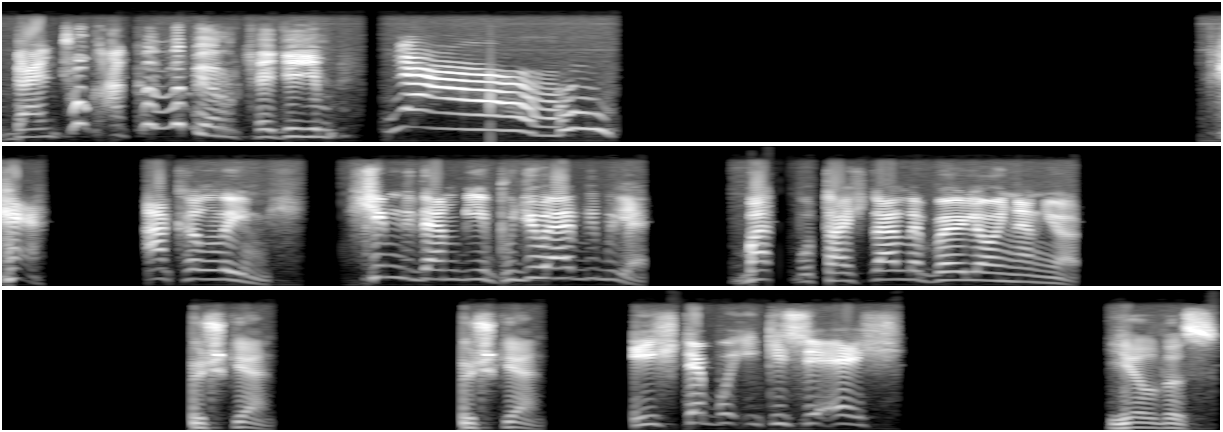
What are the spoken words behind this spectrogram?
Ben çok akıllı bir kediyim. Heh, akıllıymış. Şimdiden bir ipucu verdi bile. Bak bu taşlarla böyle oynanıyor. Üçgen. Üçgen. İşte bu ikisi eş. Yıldız.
